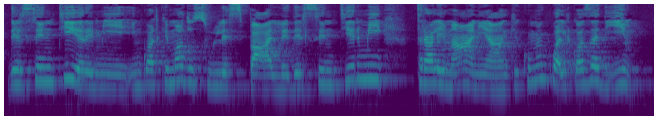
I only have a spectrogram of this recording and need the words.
del sentirmi in qualche modo sulle spalle, del sentirmi tra le mani anche come qualcosa di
